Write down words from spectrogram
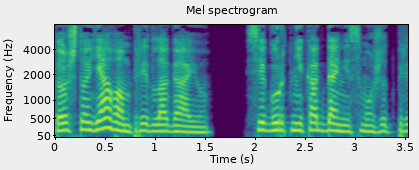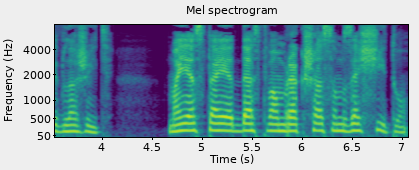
То, что я вам предлагаю, Сигурд никогда не сможет предложить. Моя стая даст вам, Ракшасам, защиту.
